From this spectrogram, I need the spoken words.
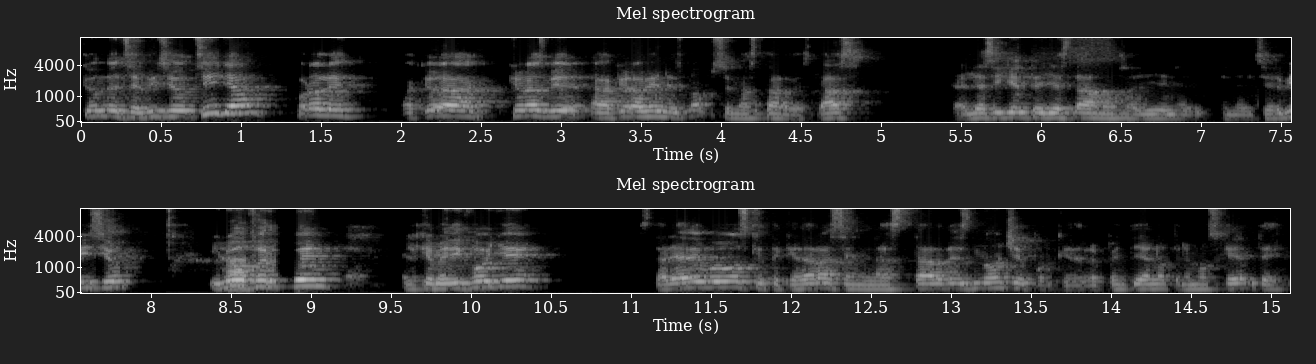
¿qué onda el servicio? Sí, ya, órale. ¿A qué hora, qué horas vi- a qué hora vienes? No, pues en las tardes, vas. Al día siguiente ya estábamos ahí en el, en el servicio. Y luego Ah. fue Rubén, el que me dijo, oye, estaría de huevos que te quedaras en las tardes noche porque de repente ya no tenemos gente.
